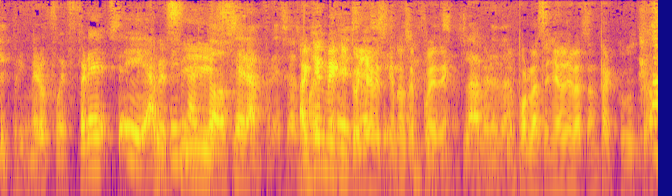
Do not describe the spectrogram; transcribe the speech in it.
El primero fue fres. Sí, al final todos eran fresas. Aquí en México ya ves sí, que no se puede. fresas, La verdad. Por la señal de la Santa Cruz. claro.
